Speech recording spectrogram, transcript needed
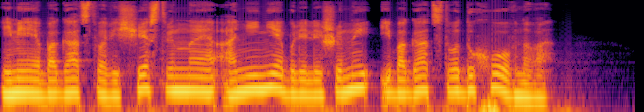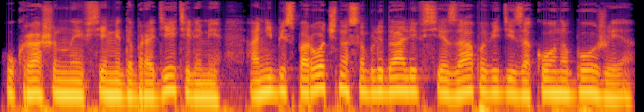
Имея богатство вещественное, они не были лишены и богатства духовного — Украшенные всеми добродетелями, они беспорочно соблюдали все заповеди закона Божия.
